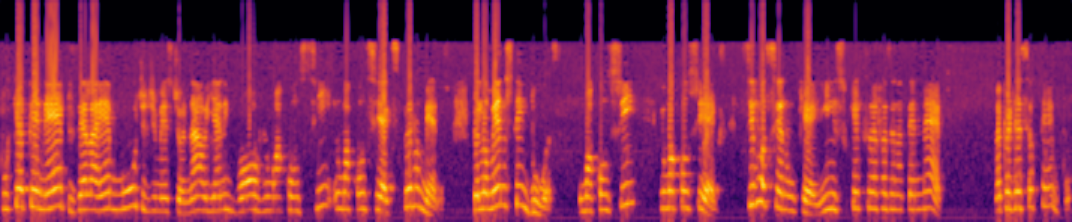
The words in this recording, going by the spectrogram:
Porque a TENEPS, ela é multidimensional e ela envolve uma CONSIM e uma CONSIEX, pelo menos. Pelo menos tem duas, uma CONSIM e uma CONSIEX. Se você não quer isso, o que, que você vai fazer na TENEPS? Vai perder seu tempo.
